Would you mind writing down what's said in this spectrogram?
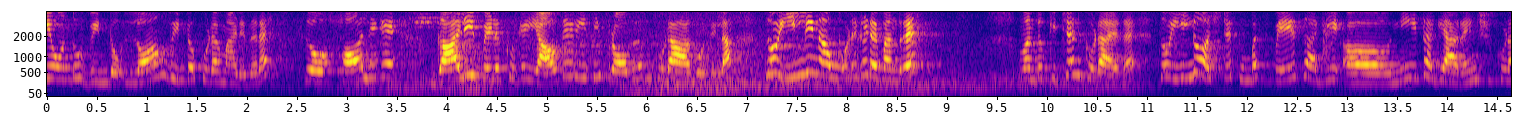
ಈ ಒಂದು ವಿಂಡೋ ಲಾಂಗ್ ವಿಂಡೋ ಕೂಡ ಮಾಡಿದ್ದಾರೆ. ಸೊ ಹಾಲಿಗೆ ಗಾಳಿ ಬೆಳಕಿಗೆ ಯಾವುದೇ ರೀತಿ ಪ್ರಾಬ್ಲಮ್ ಕೂಡ ಆಗೋದಿಲ್ಲ. ಸೊ ಇಲ್ಲಿ ನಾವು ಒಳಗಡೆ ಬಂದರೆ ಒಂದು ಕಿಚನ್ ಕೂಡ ಇದೆ. ಸೊ ಇಲ್ಲೂ ಅಷ್ಟೇ ತುಂಬ ಸ್ಪೇಸ್ ಆಗಿ ನೀಟಾಗಿ ಅರೇಂಜ್ ಕೂಡ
